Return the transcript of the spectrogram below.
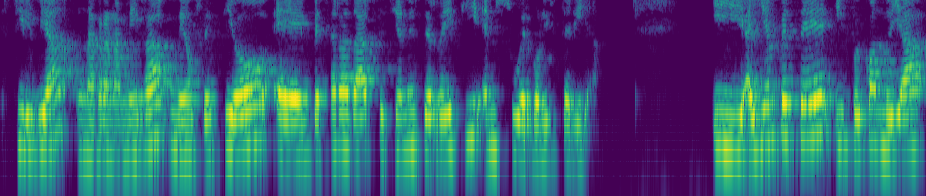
Silvia, una gran amiga, me ofreció eh, empezar a dar sesiones de Reiki en su herbolistería. Y allí empecé y fue cuando ya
